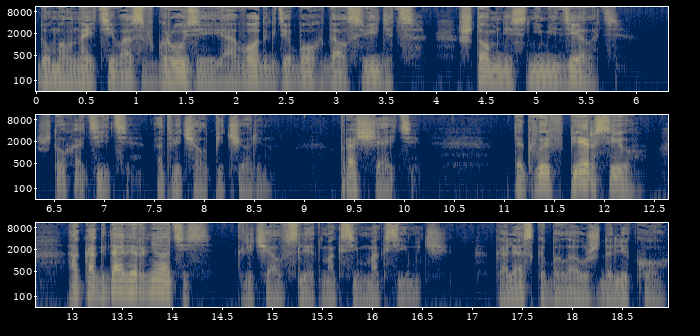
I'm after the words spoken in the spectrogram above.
Думал найти вас в Грузии, а вот где Бог дал свидеться. Что мне с ними делать?» «Что хотите?» — отвечал Печорин. «Прощайте». «Так вы в Персию? А когда вернетесь?» Кричал вслед Максим Максимыч. Коляска была уж далеко,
